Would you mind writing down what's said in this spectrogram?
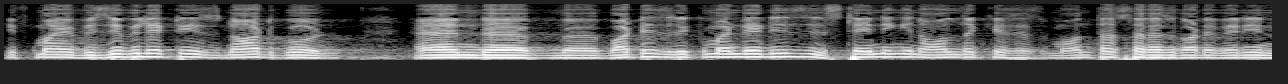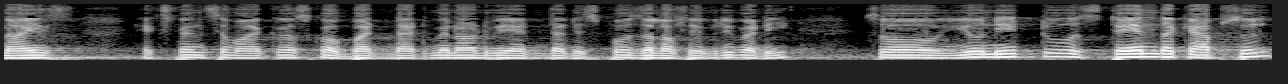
If my visibility is not good, and uh, uh, what is recommended is staining in all the cases. Mohanta sir has got a very nice, expensive microscope, but that may not be at the disposal of everybody. So you need to stain the capsule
